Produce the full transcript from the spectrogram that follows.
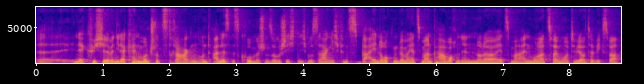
äh, in der Küche, wenn die da keinen Mundschutz tragen und alles ist komisch und so Geschichten. Ich muss sagen, ich finde es beeindruckend, wenn man jetzt mal ein paar Wochenenden oder jetzt mal einen Monat, zwei Monate wieder unterwegs war,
